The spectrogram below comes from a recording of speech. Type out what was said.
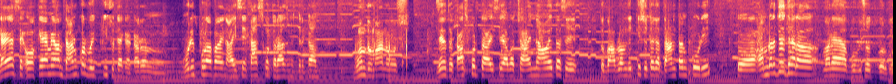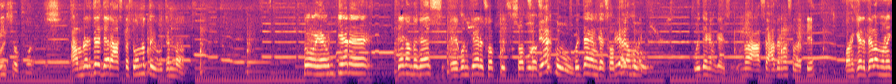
গায়ে আছে ওকে আমি দান করব কিছু টাকা কারণ গরিব পোলা পাইন আইসে কাজ করতে রাজমিস্ত্রির কাম। বন্ধু মানুষ যেহেতু কাজ করতে আইসে আবার চাই না হইতাছে তো ভাবলাম যে কিছু টাকা দান টান করি। তো আমরা যদি ধারা মানে ভবিষ্যৎ করব। আর। আমরা যে যারা আস্তে আস্তে উন্নত হইব জন্য তো এখন কি আরে দেখেন তো গ্যাস এখন কি আরে সব কিছু সব ওই দেখেন গ্যাস সব। দিলাম ওই দেখেন গ্যাস উনা আছে হাজার মাস হাজারতে অনেক আরে দিলাম অনেক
